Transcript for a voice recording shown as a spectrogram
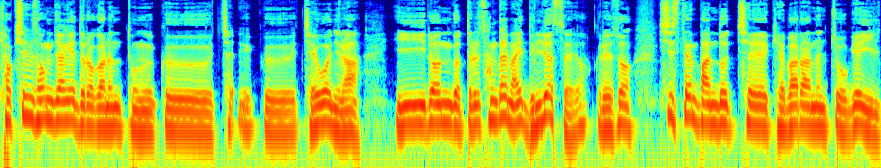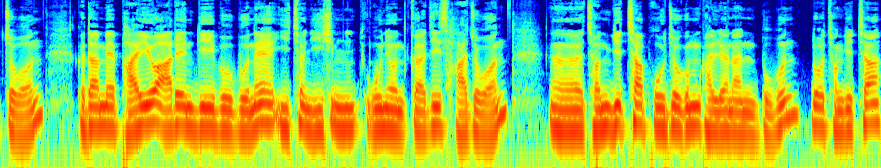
혁신 성장에 들어가는 돈, 그, 그 재원이나 이런 것들을 상당히 많이 늘렸어요. 그래서 시스템 반도체 개발하는 쪽에 1조 원, 그 다음에 바이오 R&D 부분에 2025년까지 4조 원, 어, 전기차 보조금 관련한 부분, 또 전기차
